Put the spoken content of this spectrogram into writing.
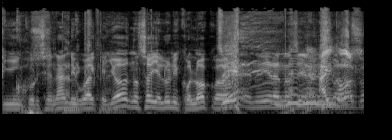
y incursionando igual que yo. No soy el único loco, ¿eh? Hay dos.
